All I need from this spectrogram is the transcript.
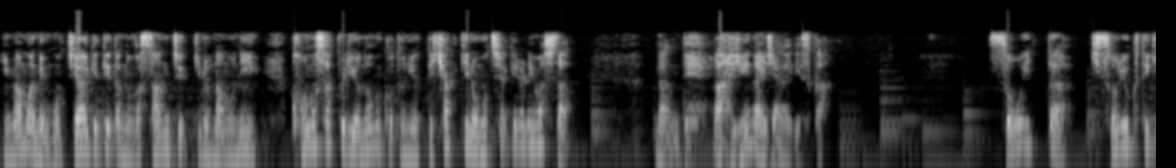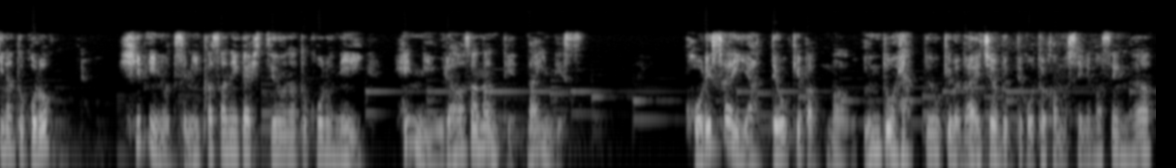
今まで持ち上げてたのが30キロなのに、このサプリを飲むことによって100キロ持ち上げられました。なんてありえないじゃないですか。そういった基礎力的なところ、日々の積み重ねが必要なところに変に裏技なんてないんです。これさえやっておけば、まあ、運動やっておけば大丈夫ってことかもしれませんが、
